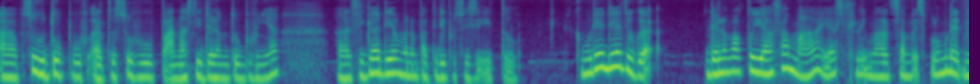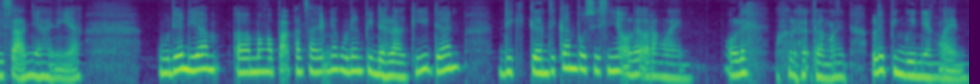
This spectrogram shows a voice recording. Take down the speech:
uh, suhu tubuh atau suhu panas di dalam tubuhnya uh, sehingga dia menempati di posisi itu. Kemudian dia juga dalam waktu yang sama ya 5 sampai 10 menit misalnya ini ya. Kemudian dia e, mengepakkan sayapnya kemudian pindah lagi dan digantikan posisinya oleh orang lain. Oleh oleh orang lain. Oleh pinguin yang lain.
